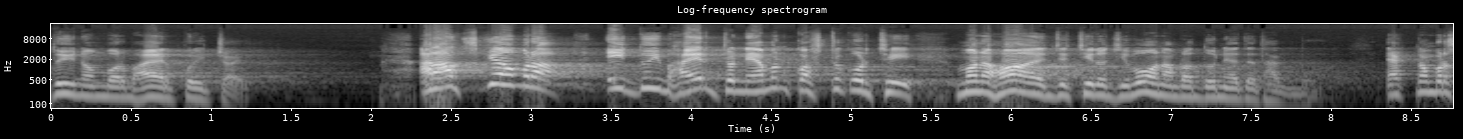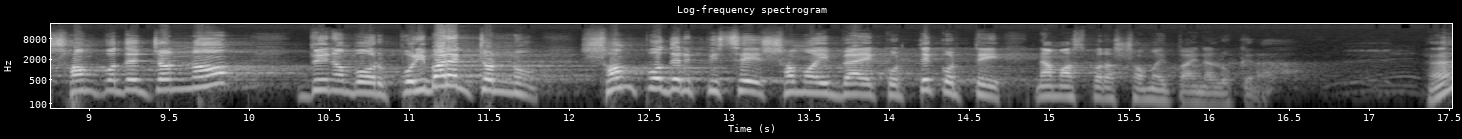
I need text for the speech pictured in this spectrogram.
দুই নম্বর ভাইয়ের পরিচয়। আর আজকে আমরা এই দুই ভাইয়ের জন্য এমন কষ্ট করছি, মনে হয় যে চিরজীবন আমরা দুনিয়াতে থাকব। এক নম্বর সম্পদের জন্য, দুই নম্বর পরিবারের জন্য। সম্পদের পিছে সময় ব্যয় করতে করতে নামাজ পড়ার সময় পায় না লোকেরা। হ্যাঁ?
